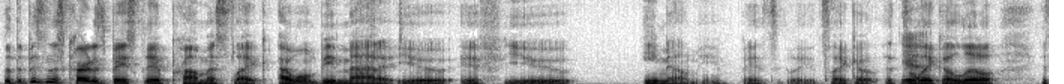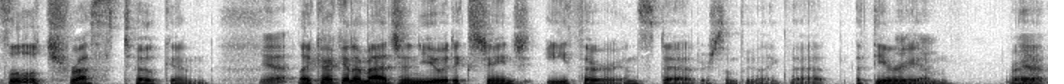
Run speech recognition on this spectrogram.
But the business card is basically a promise like I won't be mad at you if you email me basically. It's like a it's Yeah. like a little it's a little trust token. Yeah. Like I can imagine you would exchange ether instead or something like that. Ethereum, mm-hmm. right? Yeah.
